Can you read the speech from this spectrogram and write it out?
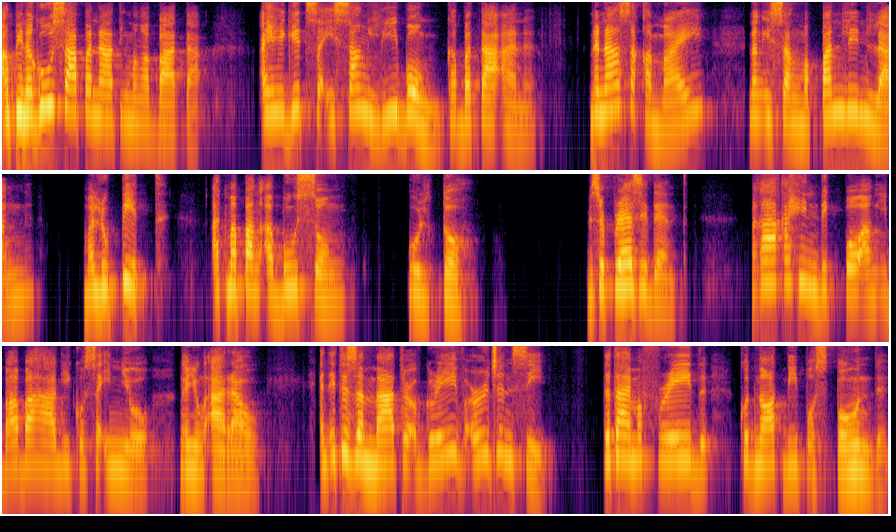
Ang pinag-uusapan nating mga bata ay higit sa isang libong kabataan na nasa kamay ng isang mapanlinlang, malupit at mapang-abusong kulto. Mr. President, nakakahindik po ang ibabahagi ko sa inyo ngayong araw. And it is a matter of grave urgency that I'm afraid could not be postponed.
